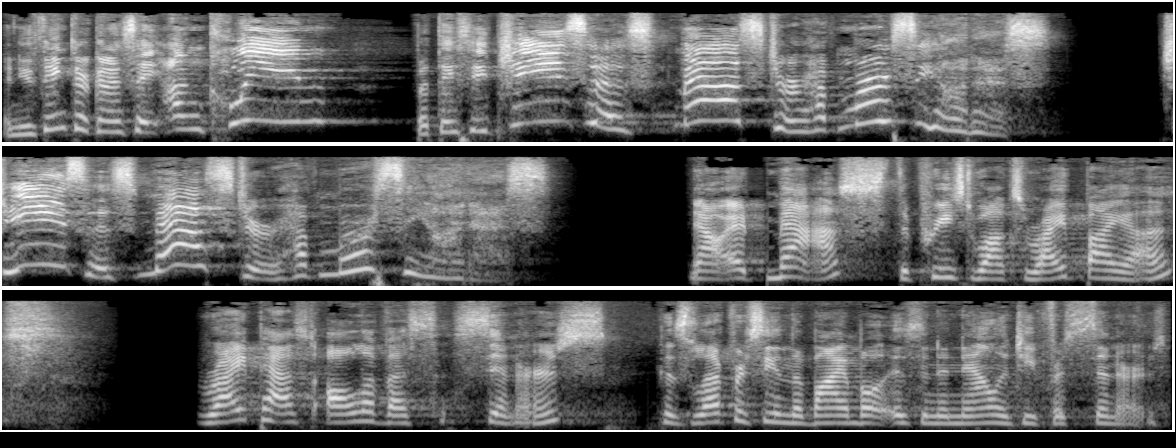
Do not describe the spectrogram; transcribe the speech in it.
And you think they're going to say unclean, but they say, Jesus, Master, have mercy on us. Jesus, Master, have mercy on us. Now at Mass, the priest walks right by us, right past all of us sinners, because leprosy in the Bible is an analogy for sinners.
